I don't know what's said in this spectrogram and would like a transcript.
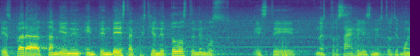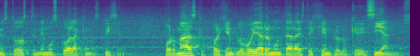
es para también entender esta cuestión de todos tenemos este, nuestros ángeles y nuestros demonios, todos tenemos cola que nos pisen. Por más que, por ejemplo, voy a remontar a este ejemplo, lo que decíamos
